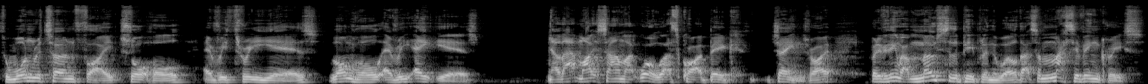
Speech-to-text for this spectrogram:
to one return flight, short haul, every three years, long haul every eight years. Now that might sound like, whoa, that's quite a big change, right? But if you think about most of the people in the world, that's a massive increase.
